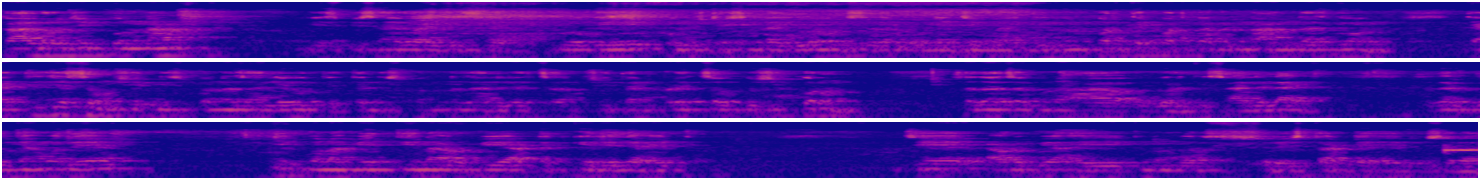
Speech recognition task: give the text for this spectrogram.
काल रोजी पुन्हा एस पी साहेब आय जी साहेब दोघेही पोलीस स्टेशनला येऊन सदर गुन्ह्याची माहिती घेऊन प्रत्येक पथकाकडनं अंदाज घेऊन त्यातील जे संशयित निष्पन्न झाले होते त्या निष्पन्न झालेल्या संशयितांकडे चौकशी करून सदरचा गुन्हा हा उघडकीस आलेला आहे. सदर गुन्ह्यामध्ये एकूण आम्ही तीन आरोपी अटक केलेले आहेत. जे आरोपी आहे एक नंबर सुरेश ताटे आहे दुसरा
